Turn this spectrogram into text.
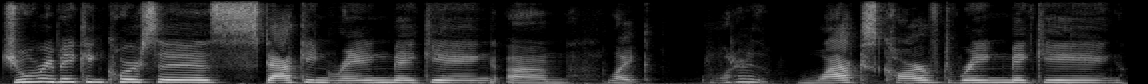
jewelry making courses, stacking ring making, um, like what are wax carved ring making,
